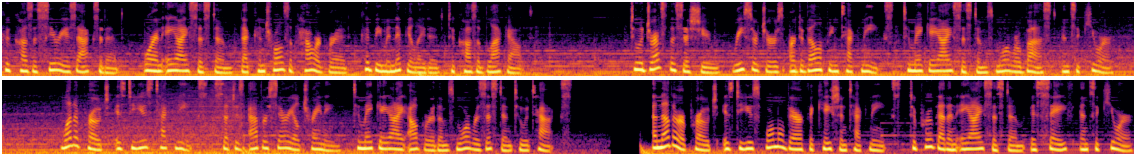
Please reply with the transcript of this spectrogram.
could cause a serious accident, or an AI system that controls a power grid could be manipulated to cause a blackout. To address this issue, researchers are developing techniques to make AI systems more robust and secure. One approach is to use techniques such as adversarial training to make AI algorithms more resistant to attacks. Another approach is to use formal verification techniques to prove that an AI system is safe and secure.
